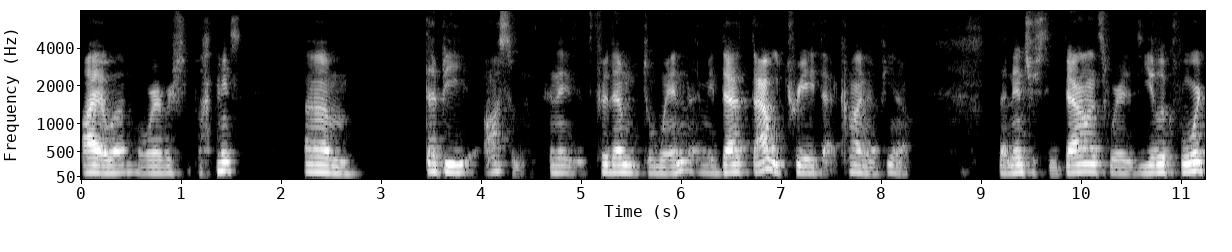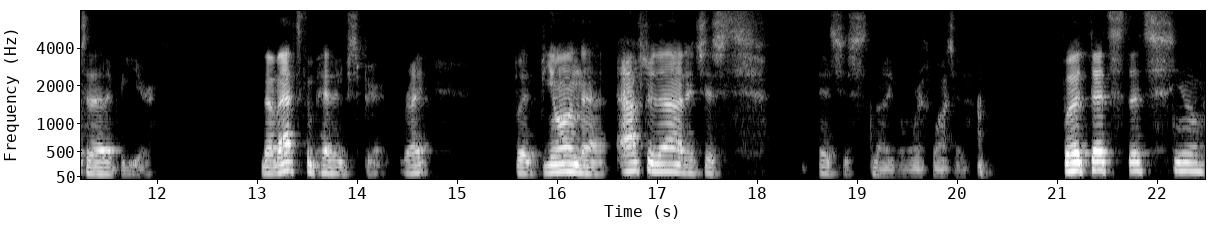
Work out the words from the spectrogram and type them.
Iowa or wherever she plays, um, that'd be awesome. And then for them to win, I mean that that would create that kind of you know that interesting balance where you look forward to that every year. Now that's competitive spirit, right? But beyond that, after that, it's just it's just not even worth watching. But that's that's you know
